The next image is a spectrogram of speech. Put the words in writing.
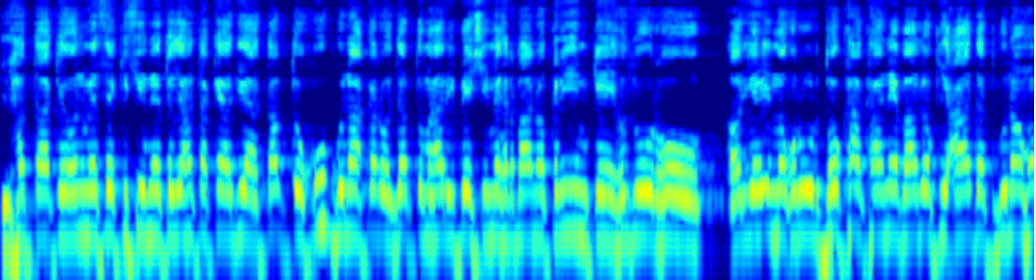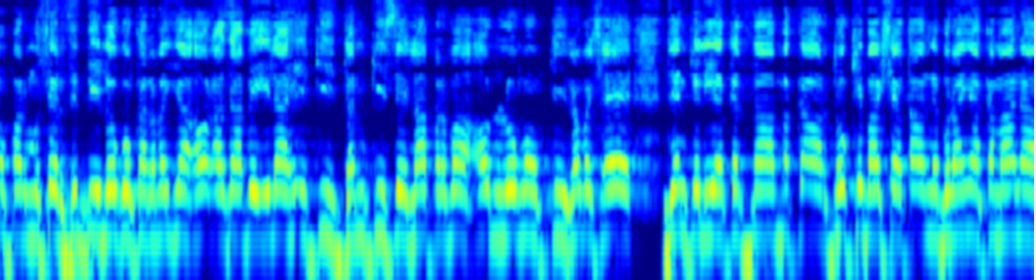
हत्या के उनमें से किसी ने तो यहाँ तक कह दिया, तब तो खूब गुनाह करो जब तुम्हारी पेशी मेहरबान करीम के हुजूर हो। और यही मगरूर धोखा खाने वालों की आदत गुनाहों पर मुसर जिद्दी लोगों का रवैया और अजाब इलाही की धमकी से लापरवाह और लोगों की रवश है, जिनके लिए कज्जा मकार धोखेबाज, शैतान ने बुराइयाँ कमाना,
